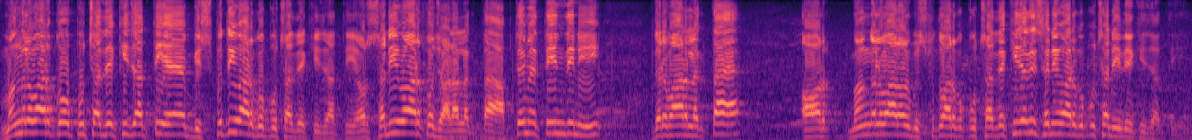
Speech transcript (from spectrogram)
मंगलवार को पूछा देखी जाती है, बृहस्पतिवार को पूछा देखी जाती है और शनिवार को झाड़ा लगता है। हफ़्ते में तीन दिन ही दरबार लगता है। और मंगलवार और बृहस्पतिवार को पूछा देखी जाती है शनिवार को पूछा नहीं देखी जाती। है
